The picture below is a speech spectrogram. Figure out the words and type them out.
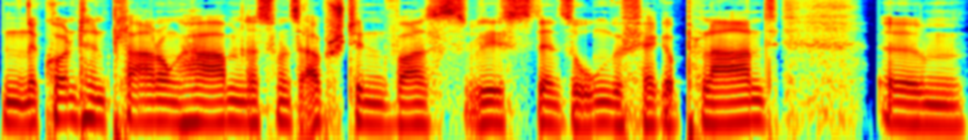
Eine Contentplanung haben, dass wir uns abstimmen, was ist denn so ungefähr geplant. Ähm,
